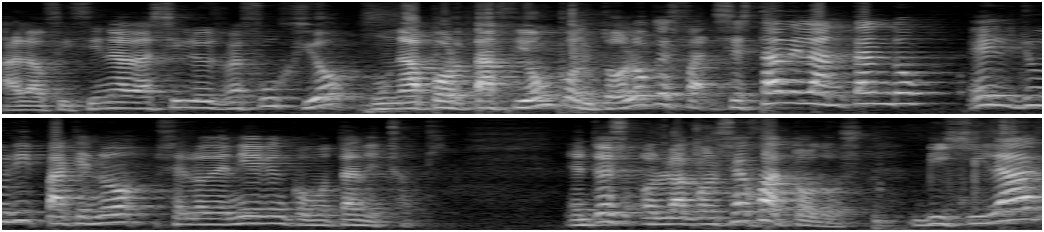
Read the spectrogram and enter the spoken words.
a la oficina de asilo y refugio una aportación con todo lo que se está adelantando el jury para que no se lo denieguen como te han hecho a ti. Entonces os lo aconsejo a todos vigilar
